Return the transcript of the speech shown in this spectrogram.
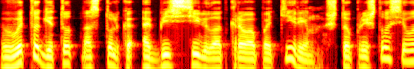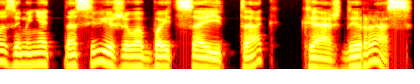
В итоге тот настолько обессилел от кровопотери, что пришлось его заменять на свежего бойца и так каждый раз.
